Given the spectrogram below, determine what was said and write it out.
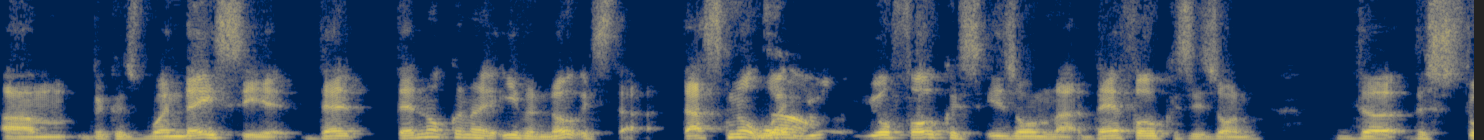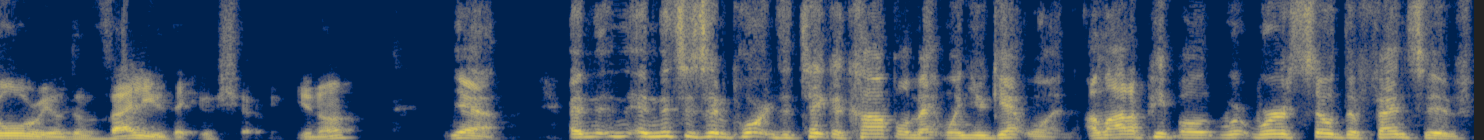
um, because when they see it they're, they're not going to even notice that that's not no. what your, your focus is on that their focus is on the the story or the value that you're sharing you know yeah and and this is important to take a compliment when you get one. A lot of people we're, we're so defensive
